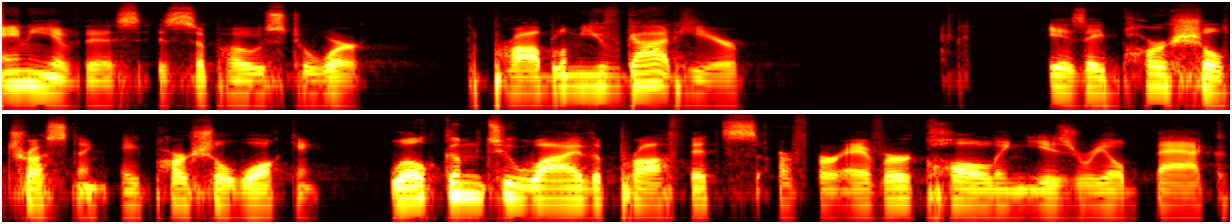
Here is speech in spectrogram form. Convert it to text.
any of this is supposed to work. The problem you've got here is a partial trusting, a partial walking. Welcome to why the prophets are forever calling Israel back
